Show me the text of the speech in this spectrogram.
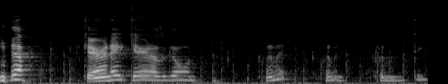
Karen, hey Karen, how's it going? Clement, Clement, Clementy.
